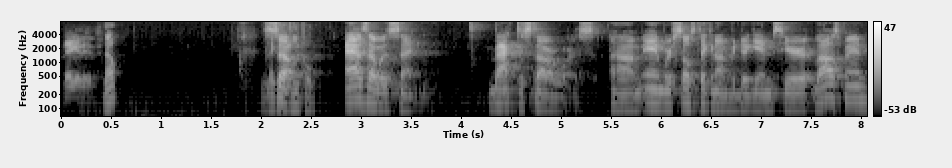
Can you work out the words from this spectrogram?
Negative. No. So, Negativo. as I was saying, back to Star Wars, um, and we're still sticking on video games here. Lausman,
